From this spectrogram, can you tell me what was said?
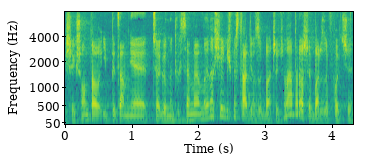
się krzątał i pyta mnie, czego my tu chcemy, a my no chcielibyśmy stadion zobaczyć. No proszę bardzo, wchodźcie.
